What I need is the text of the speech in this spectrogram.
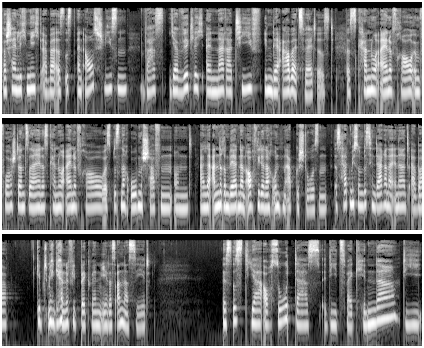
wahrscheinlich nicht. Aber es ist ein Ausschließen, was ja wirklich ein Narrativ in der Arbeitswelt ist. Es kann nur eine Frau im Vorstand sein, es kann nur eine Frau es bis nach oben schaffen und alle anderen werden dann auch wieder nach unten abgestoßen. Es hat mich so ein bisschen daran erinnert, aber gebt mir gerne Feedback, wenn ihr das anders seht. Es ist ja auch so, dass die zwei Kinder, die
